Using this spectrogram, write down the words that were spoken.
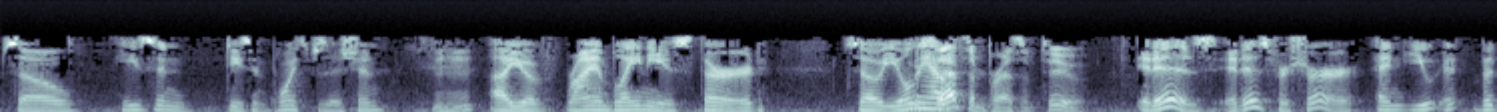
so he's in decent points position. Mm-hmm. Uh, you have Ryan Blaney is third, so you only have That's impressive too. it is it is for sure. And you but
